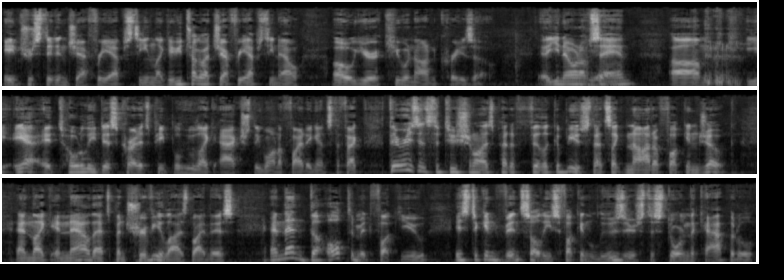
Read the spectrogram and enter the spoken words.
interested in Jeffrey Epstein. Like if you talk about Jeffrey Epstein now, oh, you're a QAnon crazo. Uh, You know what I'm saying? Um, yeah, it totally discredits people who like actually want to fight against the fact there is institutionalized pedophilic abuse. That's like not a fucking joke. And like and now that's been trivialized by this. And then the ultimate fuck you is to convince all these fucking losers to storm the Capitol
